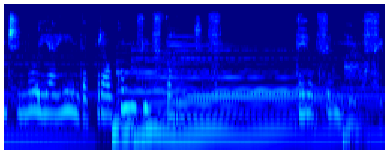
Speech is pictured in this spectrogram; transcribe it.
Continue ainda por alguns instantes. Dê o seu máximo.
